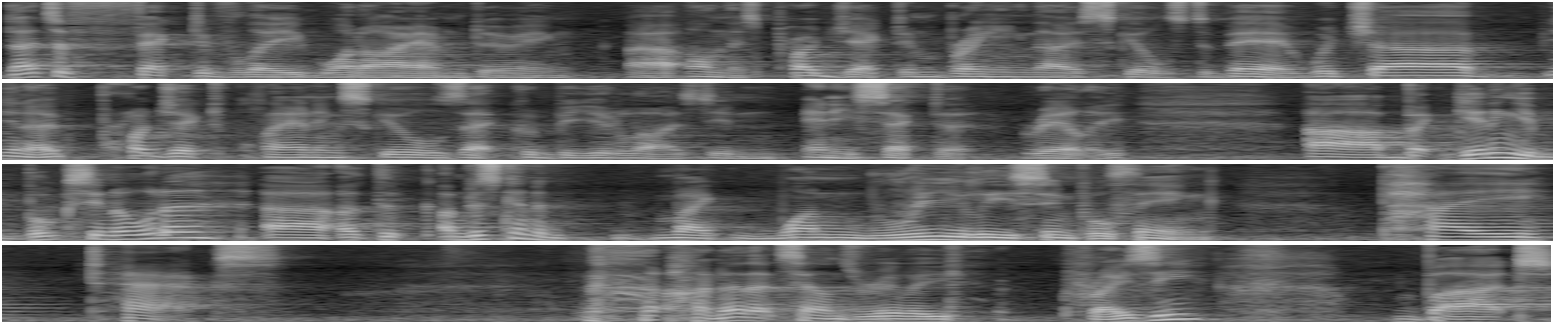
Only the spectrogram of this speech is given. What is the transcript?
That's effectively what I am doing uh, on this project and bringing those skills to bear, which are, you know, project planning skills that could be utilised in any sector, really. Uh, but getting your books in order, uh, I'm just going to make one really simple thing pay tax. I know that sounds really crazy, but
